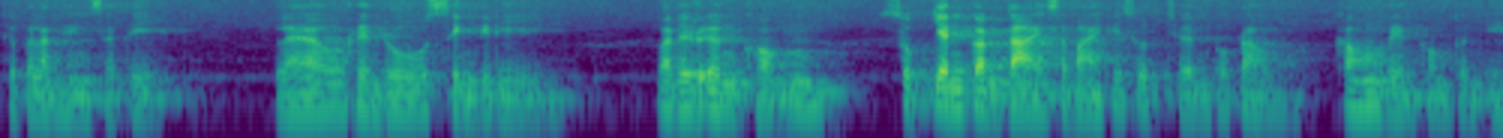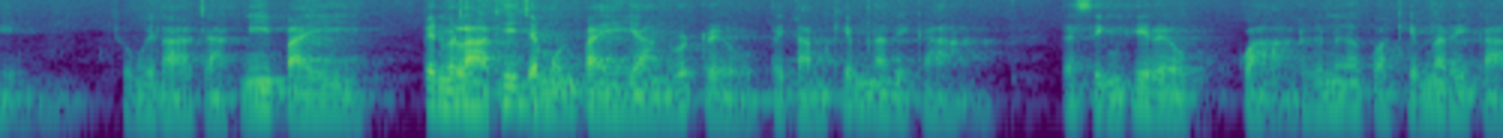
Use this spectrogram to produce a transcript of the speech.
คือพลังแห่งสติ แล้วเรียนรู้สิ่งดีๆ ว่าด้วยเรื่องของสุขเย็นก่อนตายสบายที่สุดเชิญพวกเราเข้าห้องเรียนของตนเอง ช่วงเวลาจากนี้ไป เป็นเวลาที่จะหมุนไปอย่างรวดเร็วไปตามเข็มนาฬิกา แต่สิ่งที่เร็วกว่าหรือเนื้อกว่าเข็มนาฬิกา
